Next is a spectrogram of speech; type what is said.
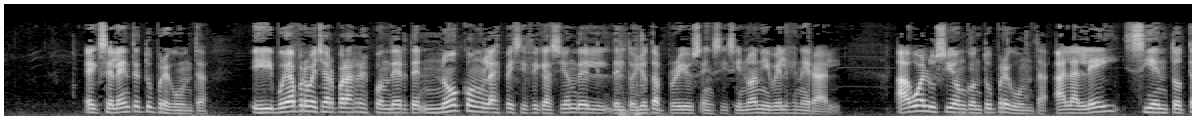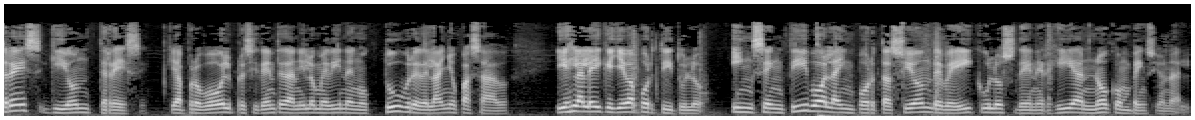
Excelente tu pregunta. Y voy a aprovechar para responderte no con la especificación del, del Toyota Prius en sí, sino a nivel general. Hago alusión con tu pregunta a la ley 103-13 que aprobó el presidente Danilo Medina en octubre del año pasado y es la ley que lleva por título Incentivo a la importación de vehículos de energía no convencional.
